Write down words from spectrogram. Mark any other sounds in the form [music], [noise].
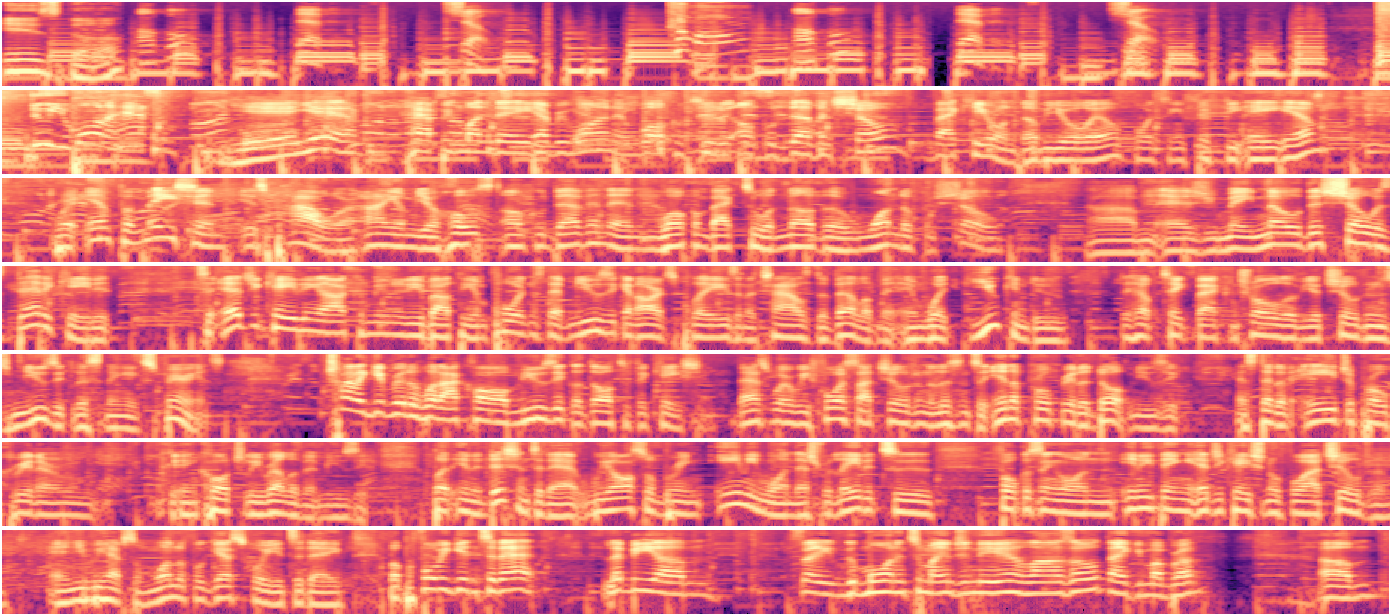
This is the Uncle Devin's Show. Come on. Uncle Devin's Show. Do you want to have some fun? Yeah, yeah. You wanna learn Happy Monday, too? everyone, and welcome to the Uncle Devin Show back here on WOL 1450 AM, where information is power. I am your host, Uncle Devin, and welcome back to another wonderful show. Um, as you may know, this show is dedicated to educating our community about the importance that music and arts plays in a child's development and what you can do to help take back control of your children's music listening experience trying to get rid of what I call music adultification. That's where we force our children to listen to inappropriate adult music instead of age appropriate and, and culturally relevant music. But in addition to that, we also bring anyone that's related to focusing on anything educational for our children. And you, we have some wonderful guests for you today. But before we get into that, let me um, say good morning to my engineer, Alonzo. Thank you, my brother. Um,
